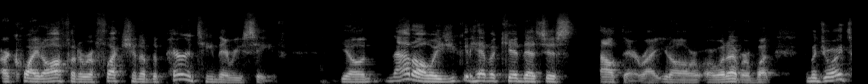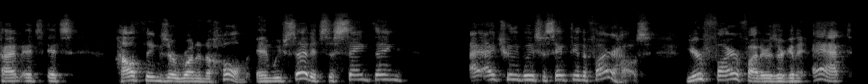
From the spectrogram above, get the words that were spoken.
are quite often a reflection of the parenting they receive you know, not always. You could have a kid that's just out there, right? You know, or, or whatever. But the majority of time, it's it's how things are run in the home. And we've said it's the same thing. I, I truly believe it's the same thing in the firehouse. Your firefighters are going to act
